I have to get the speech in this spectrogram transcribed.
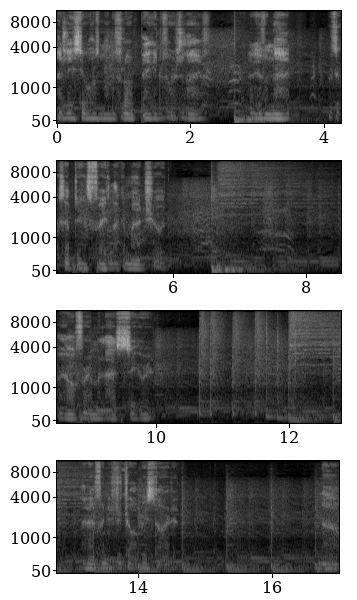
At least he wasn't on the floor begging for his life. I give him that. He was accepting his fate like a man should. I offer him a last cigarette. Then I finish the job he started. Now,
